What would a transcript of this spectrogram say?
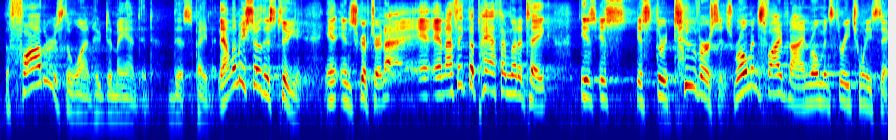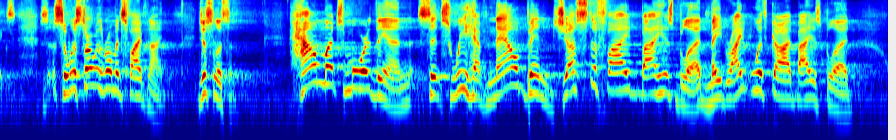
The Father is the one who demanded this payment. Now, let me show this to you in, in Scripture. And I, and I think the path I'm going to take is, is, is through two verses Romans 5 9, Romans 3 26. So we'll start with Romans 5 9. Just listen. How much more then, since we have now been justified by his blood, made right with God by his blood,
